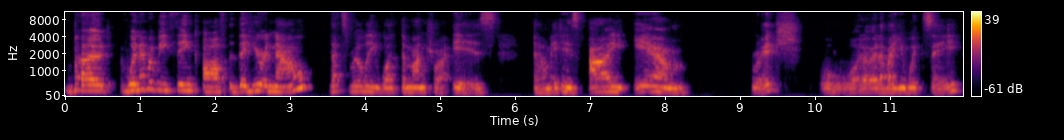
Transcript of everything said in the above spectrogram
But whenever we think of the here and now, that's really what the mantra is. Um, it is I am rich, or whatever you would say.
